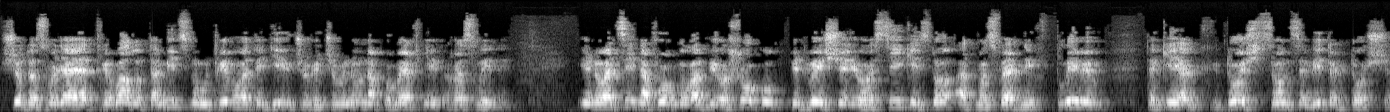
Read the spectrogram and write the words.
що дозволяє тривало та міцно утримувати діючу речовину на поверхні рослини. Інноваційна формула біошоку підвищує його стійкість до атмосферних впливів, такі як дощ, сонце, вітер тощо.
